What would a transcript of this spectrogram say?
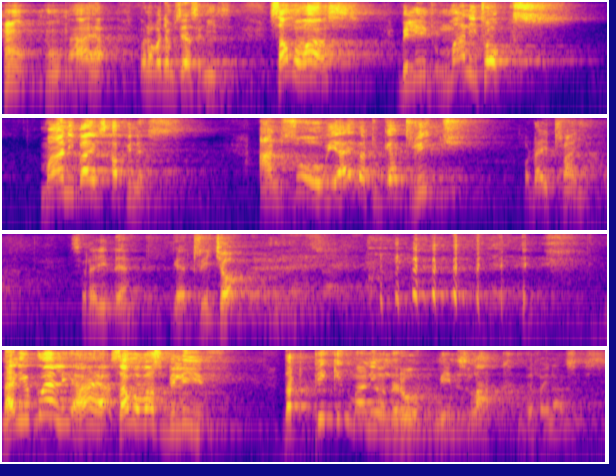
Hmm, Haya, kuna ngoja msee asinizi. Some of us believe money talks. Money buys happiness. And so we are either to get rich or die trying. See what I did there? Get rich or? na ni ukweli haya. Some of us believe that picking money on the road means luck in the finances.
